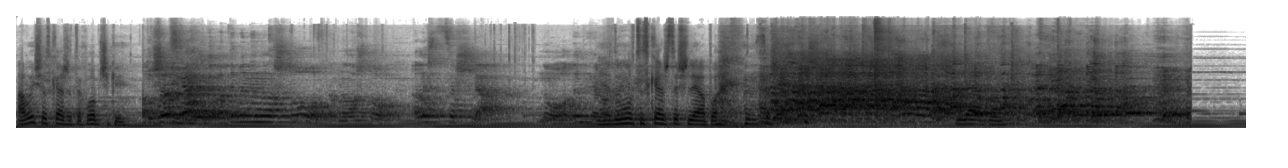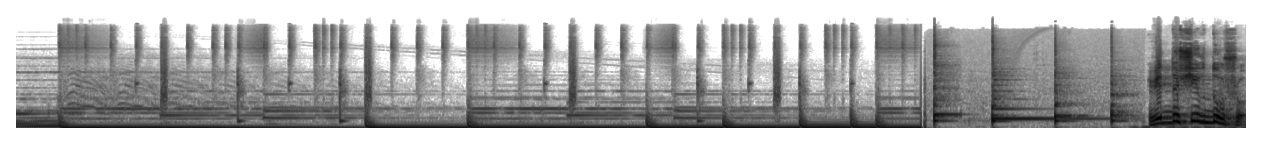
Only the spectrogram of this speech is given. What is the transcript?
А ви що скажете, хлопчики? Що скажете, а ти мене налаштовував там, налаштовував. Але ж це шлях. Ну, один герой. Я думав, ти скажеш, шляпа. Шляпа. Від душі в душу.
